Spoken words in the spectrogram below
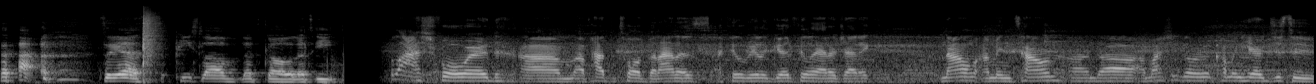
so, yes, peace, love, let's go, let's eat. Flash forward, um, I've had the 12 bananas. I feel really good, feeling energetic. Now I'm in town and uh, I'm actually going to come in here just to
